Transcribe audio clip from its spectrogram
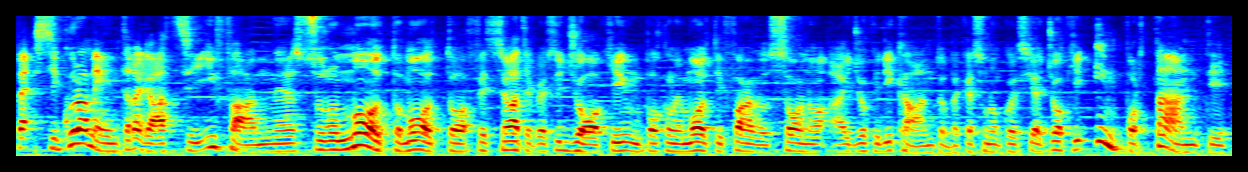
Beh, sicuramente ragazzi, i fan sono molto molto affezionati a questi giochi, un po' come molti fan lo sono ai giochi di canto, perché sono questi giochi importanti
